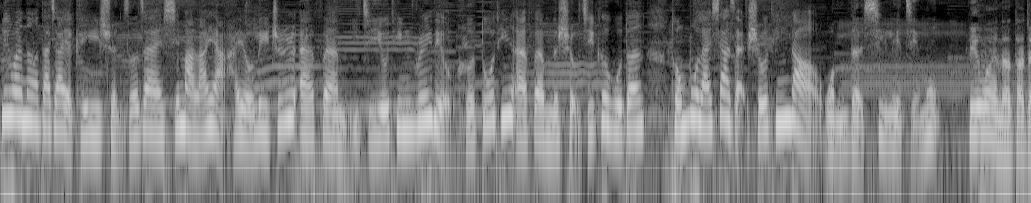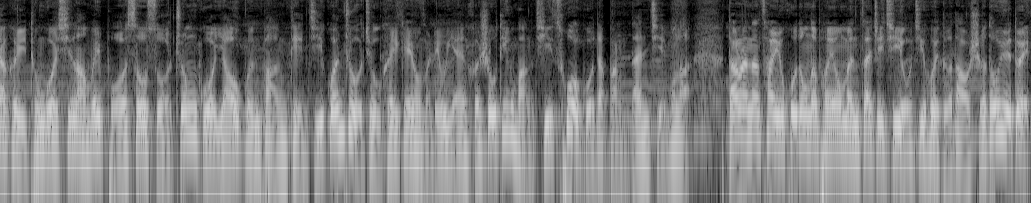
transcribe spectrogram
另外呢，大家也可以选择在喜马拉雅、还有荔枝 FM 以及优听 Radio 和多听 FM 的手机客户端同步来下载收听到我们的系列节目。另外呢，大家可以通过新浪微博搜索“中国摇滚榜”，点击关注，就可以给我们留言和收听往期错过的榜单节目了。当然呢，参与互动的朋友们，在这期有机会得到舌头乐队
